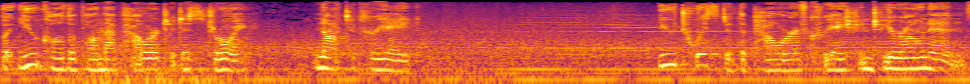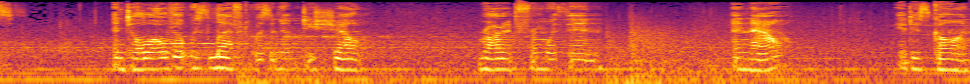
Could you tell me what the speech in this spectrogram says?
But you called upon that power to destroy, not to create. You twisted the power of creation to your own ends, until all that was left was an empty shell, rotted from within. And now, it is gone.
